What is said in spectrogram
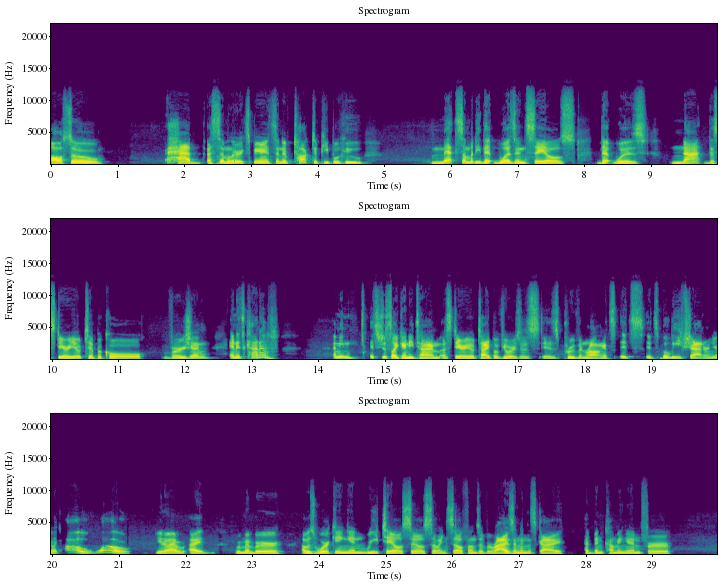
also had a similar experience and have talked to people who met somebody that was in sales that was not the stereotypical version. And it's kind of i mean it's just like anytime a stereotype of yours is is proven wrong. It's it's it's belief shattering. You're like oh whoa. You know i i remember i was working in retail sales selling cell phones at verizon and this guy had been coming in for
